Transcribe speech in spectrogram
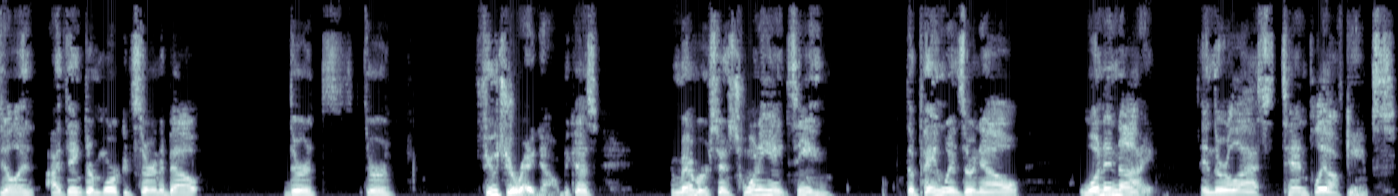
Dylan, I think they're more concerned about their their future right now because remember, since 2018, the Penguins are now one and nine in their last 10 playoff games.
